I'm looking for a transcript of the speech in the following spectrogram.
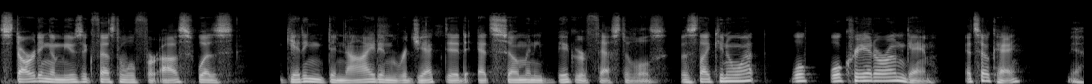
starting a music festival for us was getting denied and rejected at so many bigger festivals. It was like, you know what? We'll we'll create our own game. It's okay. Yeah.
